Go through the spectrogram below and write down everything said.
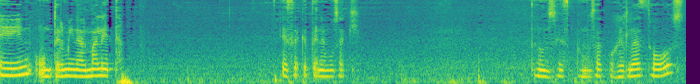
en un terminal maleta. Ese que tenemos aquí. Entonces vamos a coger las dos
